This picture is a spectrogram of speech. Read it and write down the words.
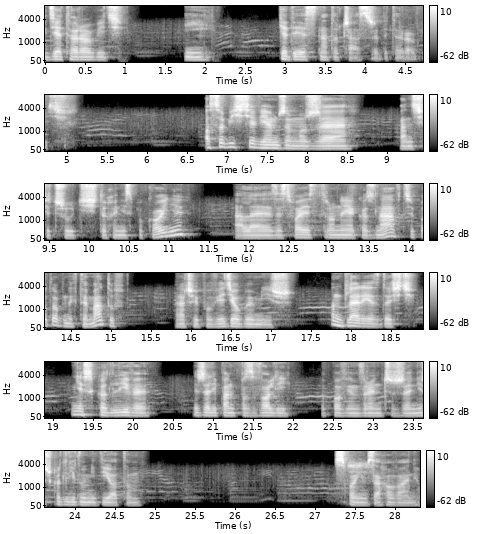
gdzie to robić i kiedy jest na to czas, żeby to robić. Osobiście wiem, że może pan się czuć trochę niespokojnie, ale ze swojej strony, jako znawcy podobnych tematów, raczej powiedziałbym, iż pan Blair jest dość nieszkodliwy. Jeżeli pan pozwoli, to powiem wręcz, że nieszkodliwym idiotą w swoim zachowaniu.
